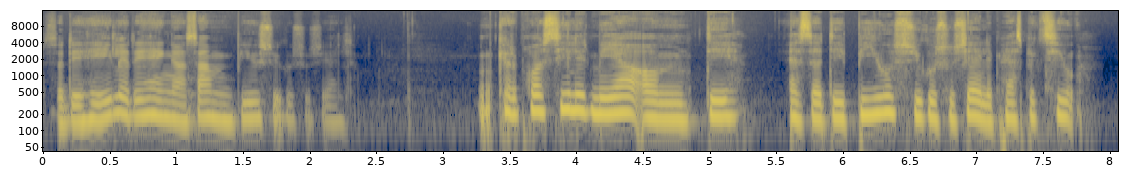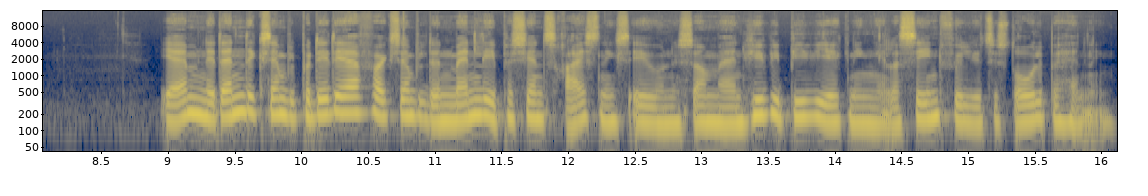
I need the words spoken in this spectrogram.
Så det hele, det hænger sammen biopsykosocialt. Kan du prøve at sige lidt mere om det, altså det biopsykosociale perspektiv? Ja, men et andet eksempel på det, det er for eksempel den mandlige patients rejsningsevne, som er en hyppig bivirkning eller senfølge til strålebehandling.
